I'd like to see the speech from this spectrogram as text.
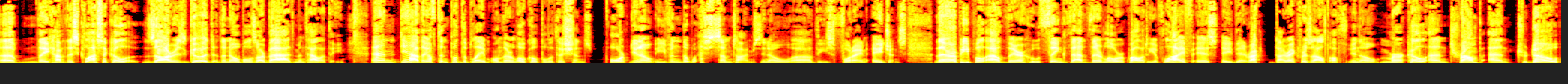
uh, they have this classical Tsar is good, the nobles are bad mentality. And yeah, they often put the blame on their local politicians. Or, you know, even the West sometimes, you know, uh, these foreign agents. There are people out there who think that their lower quality of life is a direct, direct result of, you know, Merkel and Trump and Trudeau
